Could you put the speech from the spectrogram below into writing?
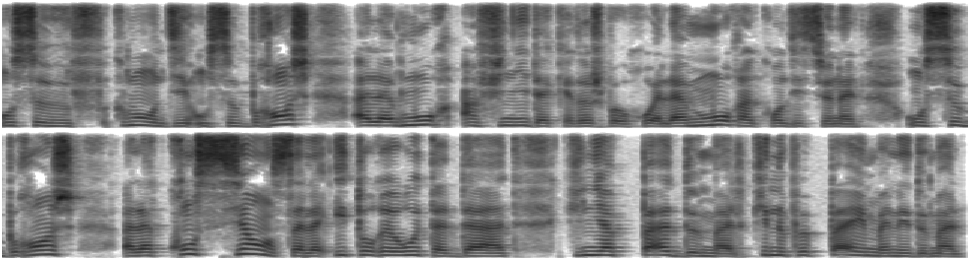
on se, comment on dit, on se branche à l'amour infini d'Akadosh Baruch à l'amour inconditionnel. On se branche à la conscience, à la itoreru date qu'il n'y a pas de mal, qu'il ne peut pas émaner de mal,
